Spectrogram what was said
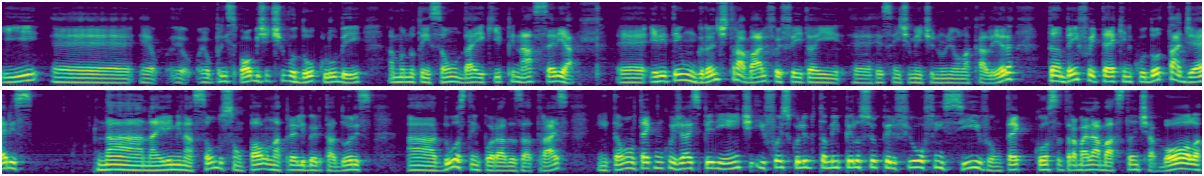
E é, é, é, é o principal objetivo do clube aí, a manutenção da equipe na Série A. É, ele tem um grande trabalho, foi feito aí é, recentemente no União La Calera. Também foi técnico do Tajeres na, na eliminação do São Paulo na pré-Libertadores há duas temporadas atrás, então é um técnico já experiente e foi escolhido também pelo seu perfil ofensivo, um técnico que gosta de trabalhar bastante a bola,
